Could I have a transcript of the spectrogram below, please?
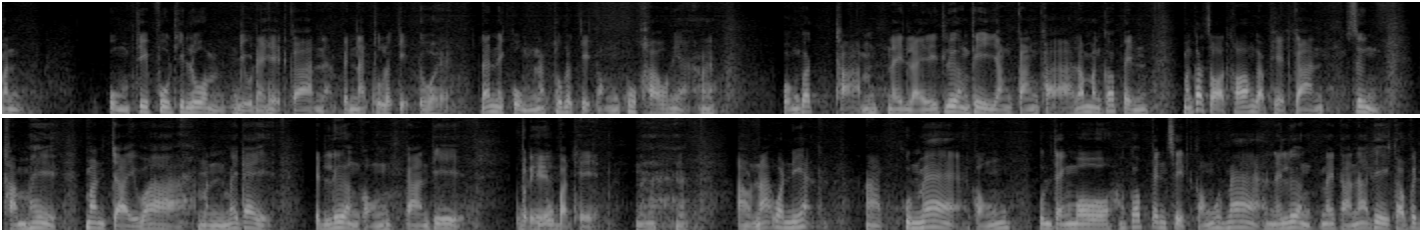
มันกลุ่มที่ผู้ที่ร่วมอยู่ในเหตุการณ์เป็นนักธุรกิจด้วย และในกลุ่มนักธุรกิจของพวกเขาเนี่ยผมก็ถามในหลายเรื่องที่ยังกลางขา แล้วมันก็เป็นมันก็สอดคล้องกับเหตุการณ์ ซึ่งทำให้มั่นใจว่ามันไม่ได้เป็นเรื่องของการที่อุบัติเหตุนะเอาณวันนี้หากคุณแม่ของ คุณแตงโมก็เป็นสิทธิ์ของคุณแม่ในเรื่องในฐานะที่เขาเป็น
